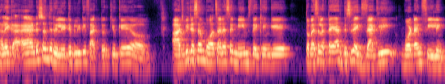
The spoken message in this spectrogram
Like I understand the relatability factor क्योंकि आज भी जैसे हम बहुत सारे ऐसे मीम्स देखेंगे तो ऐसा लगता है यार this is exactly what I am feeling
